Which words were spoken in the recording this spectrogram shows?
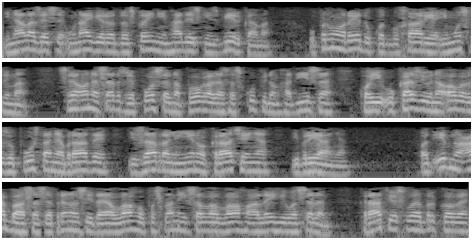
i nalaze se u najvjerodostojnijim hadijskim zbirkama. U prvom redu kod Buharije i muslima sve one sadrže posebna poglavlja sa skupinom hadisa koji ukazuju na obavezu puštanja brade i zabranju njenog kraćenja i brijanja. Od Ibnu Abbasa se prenosi da je Allahu poslanik sallallahu alaihi wasallam kratio svoje brkove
